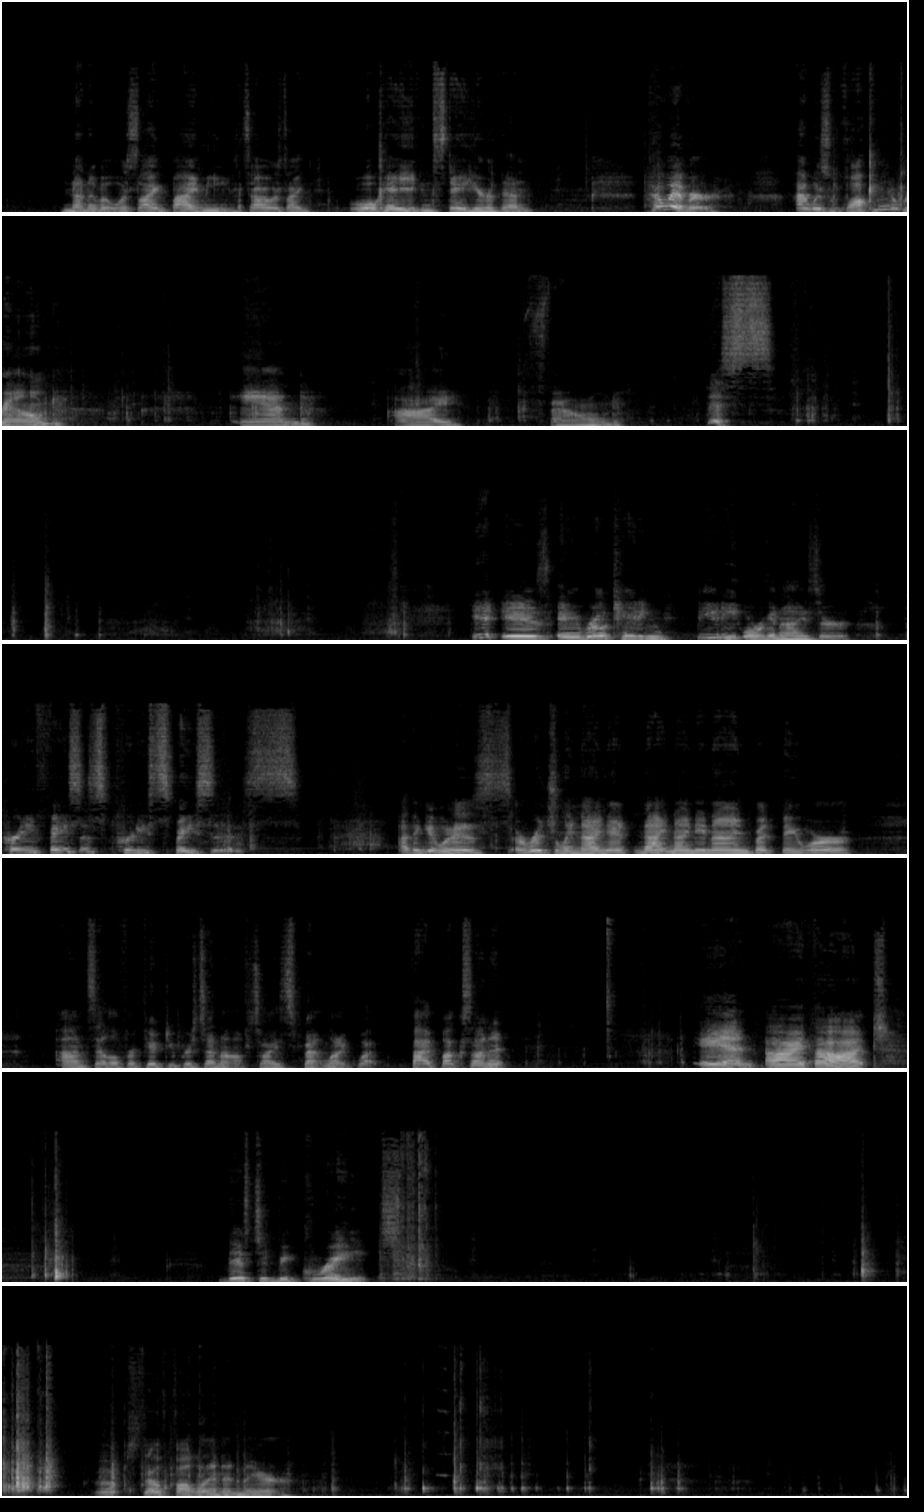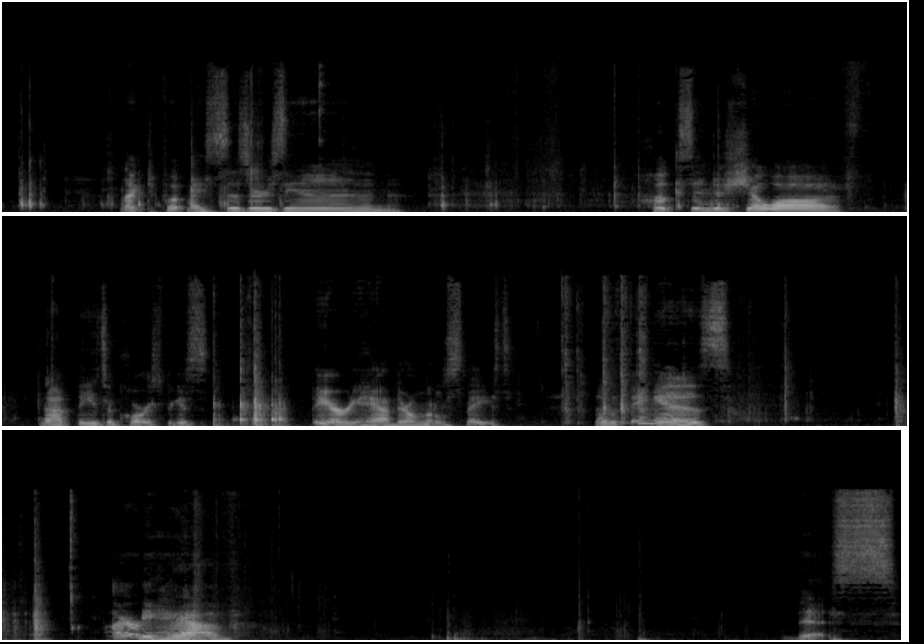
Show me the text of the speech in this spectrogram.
none of it was like buy me, so I was like, okay, you can stay here then. However, I was walking around and I found this. It is a rotating beauty organizer. Pretty faces, pretty spaces. I think it was originally nine nine ninety nine, but they were on sale for 50% off. So I spent like, what, five bucks on it? And I thought this would be great. Oops, they'll fall in in there. Like to put my scissors in, hooks in to show off. Not these, of course, because they already have their own little space. Now, the thing is, I already have this.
